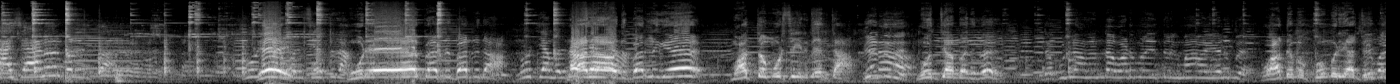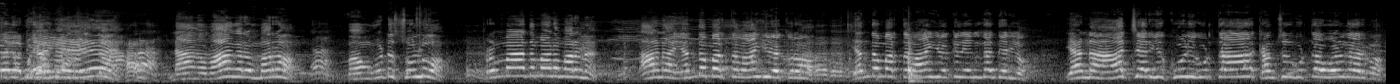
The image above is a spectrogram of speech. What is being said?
ராசியான ஒரு பொண்ணு ஏய் செத்துதான் மூணே பரலு பரலு தான் நூத்தி ஐம்பது நாலாவது பரலுக்கு மொத்தம் முடிச்சுக்கிட்டு பேர்தான் நூத்தி ஐம்பது பேர். இந்த புண்ணாங்க இருந்தா உடம்புல இருந்திருக்குமா? எலும்பு. உடம்பு கும்புரி அடிச்சு நாங்க வாங்குற மரம் அவங்க கிட்ட சொல்லுவோம். பிரமாதமான மரம்னு. ஆனா எந்த மரத்தை வாங்கி வைக்கிறோம்? எந்த மரத்தை வாங்கி வைக்கல எனக்கு தான் தெரியும். ஏன்னா ஆச்சாரிக்கு கூலி கொடுத்தா கமிஷன் கொடுத்தா ஒழுங்கா இருக்கும்.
